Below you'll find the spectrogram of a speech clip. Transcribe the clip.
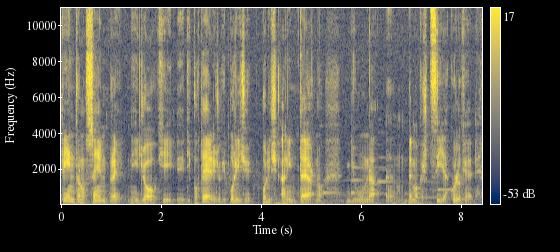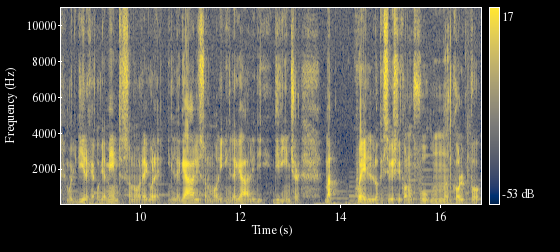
rientrano sempre nei giochi eh, di potere, nei giochi politici, politici all'interno di una eh, democrazia. Quello che voglio dire è che ovviamente sono regole illegali, sono modi illegali di, di vincere, ma quello che si verificò non fu un colpo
